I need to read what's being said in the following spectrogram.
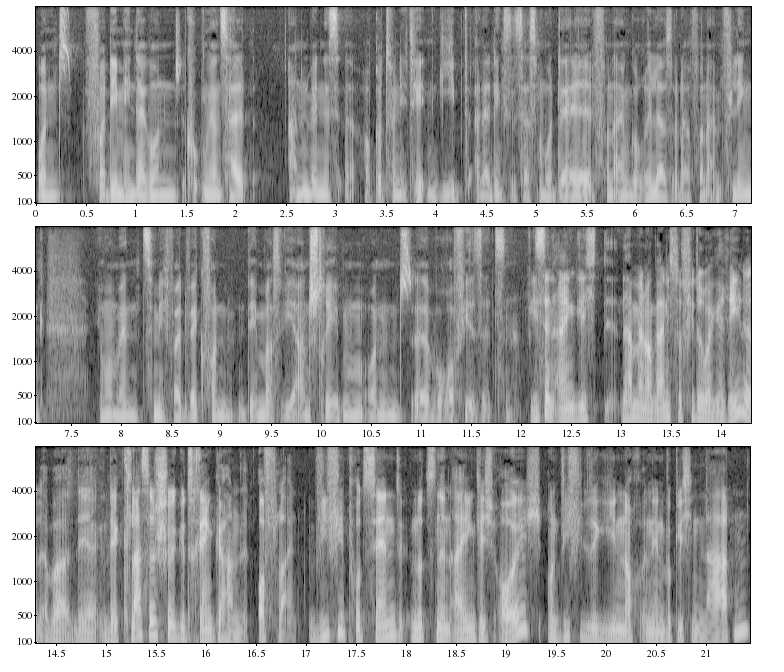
und vor dem Hintergrund gucken wir uns halt an, wenn es äh, Opportunitäten gibt. Allerdings ist das Modell von einem Gorillas oder von einem Flink im Moment ziemlich weit weg von dem, was wir anstreben und äh, worauf wir setzen. Wie ist denn eigentlich, da haben wir noch gar nicht so viel drüber geredet, aber der, der klassische Getränkehandel offline, wie viel Prozent nutzen denn eigentlich euch und wie viele gehen noch in den wirklichen Laden?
